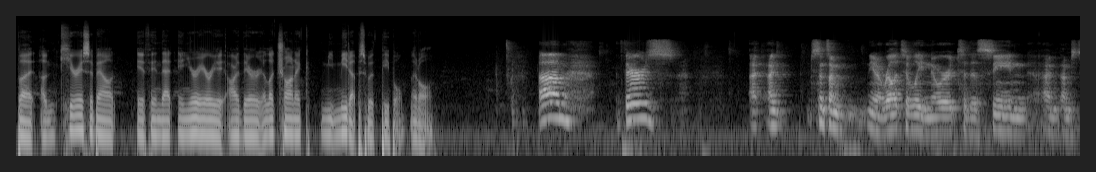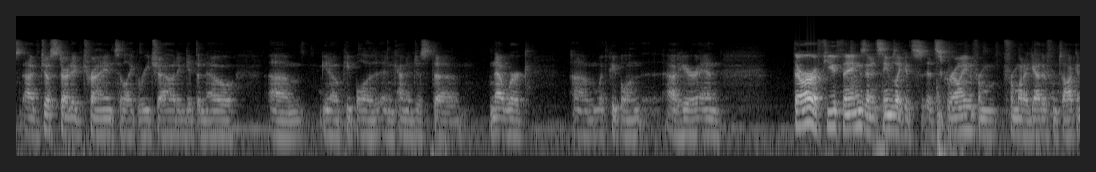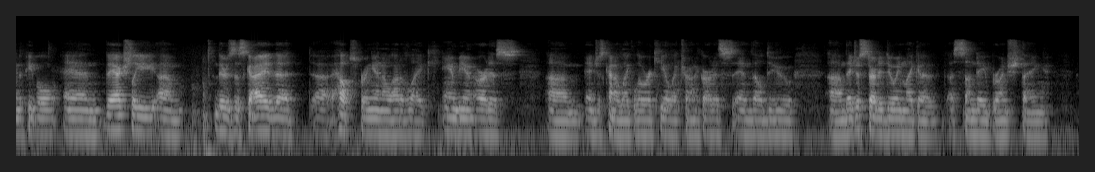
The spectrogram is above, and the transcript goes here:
But I'm curious about if in that in your area are there electronic me- meetups with people at all? Um, there's, I, I since I'm you know relatively newer to this scene, I'm, I'm I've just started trying to like reach out and get to know, um, you know, people and, kind of just uh, network um, with people in, out here. And there are a few things and it seems like it's it's growing from from what I gather from talking to people. And they actually um, there's this guy that uh, helps bring in a lot of like ambient artists um, and just kind of like lower key electronic artists and they'll do um, they just started doing like a, a Sunday brunch thing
